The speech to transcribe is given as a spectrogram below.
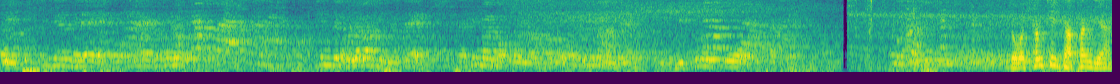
여기 침대인데 침대 올라갈 수 있는데 일단 신발 벗고 올라가고 뛰면 안 돼요. 미끄럽고 딱딱해. 저거 참치 자판기야.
